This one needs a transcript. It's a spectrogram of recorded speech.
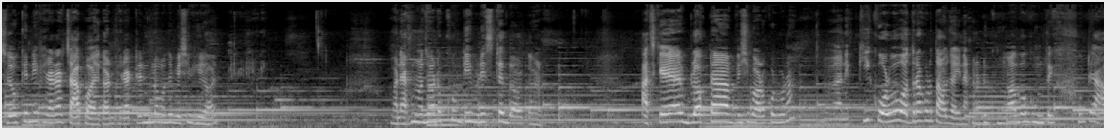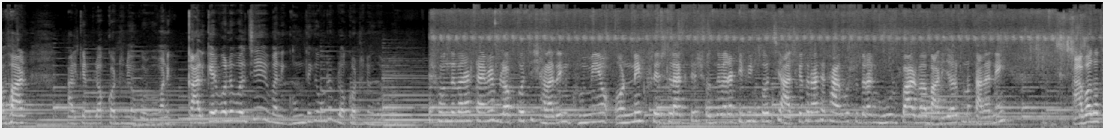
শ্লোককে নিয়ে ফেরাটার চাপ হয়, কারণ ফেরার ট্রেনগুলো মধ্যে বেশি ভিড় হয়। মানে এখন মনে আমার খুব ডিপ রেস্টের দরকার। আজকে ব্লগটা বেশি বড় করব না। মানে কি করব, অতটা করে তাও যাই না, কারণ একটু ঘুমাবো, ঘুম থেকে উঠে আবার কালকের ব্লগ কন্টিনিউ করব। মানে কালকের বলে বলছি মানে ঘুম থেকে উঠে ব্লগ কন্টিনিউ করব। সন্ধ্যেবেলার টাইমে ব্লগ করছি, সারাদিন ঘুমিয়ে অনেক ফ্রেশ লাগছে, সন্ধ্যেবেলা টিফিন করছি, আজকে তো রাতে থাকব, সুতরাং ঘুরপাড় বা বাড়ি যাওয়ার কোনো তাড়া নেই। আপাতত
